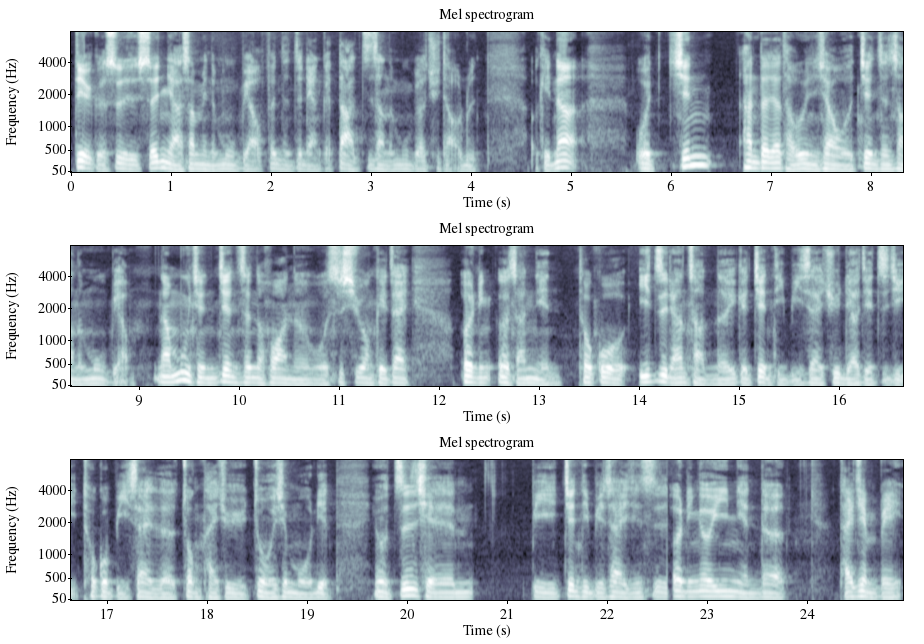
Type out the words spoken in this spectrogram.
第二个是生涯上面的目标，分成这两个大致上的目标去讨论。OK，那我先和大家讨论一下我健身上的目标。那目前健身的话呢，我是希望可以在二零二三年，透过一至两场的一个健体比赛，去了解自己，透过比赛的状态去做一些磨练。因为我之前比健体比赛已经是二零二一年的台健杯，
